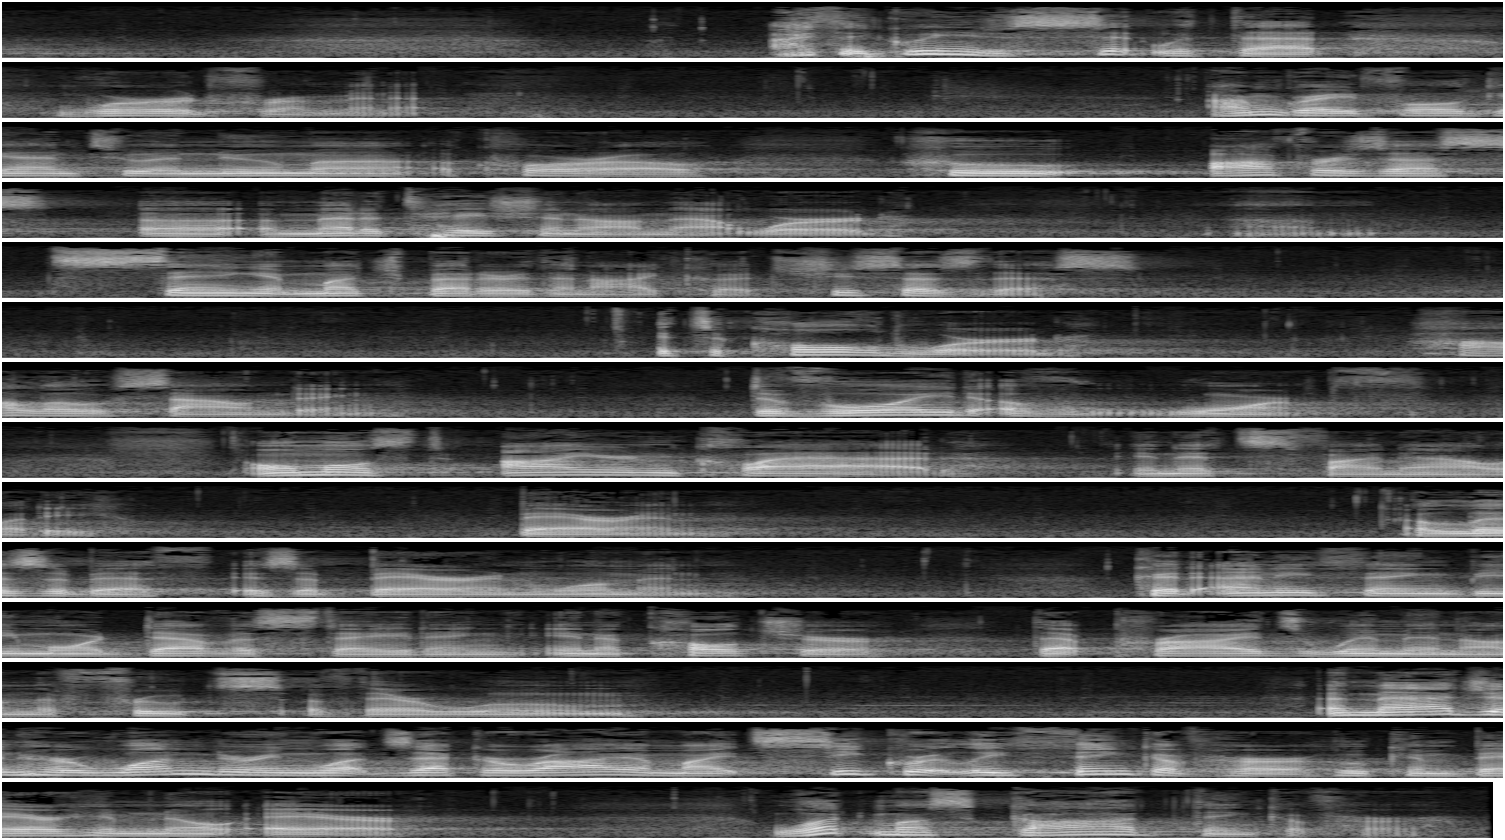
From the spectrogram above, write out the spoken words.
I think we need to sit with that word for a minute. I'm grateful again to Enuma Okoro, who offers us a, a meditation on that word um, saying it much better than I could. She says this It's a cold word, hollow sounding, devoid of warmth, almost ironclad in its finality, barren. Elizabeth is a barren woman. Could anything be more devastating in a culture that prides women on the fruits of their womb? Imagine her wondering what Zechariah might secretly think of her who can bear him no heir. What must God think of her?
